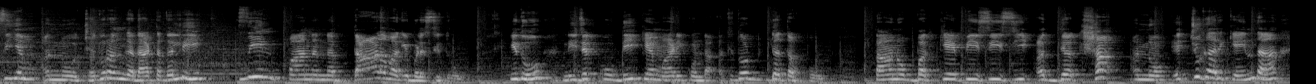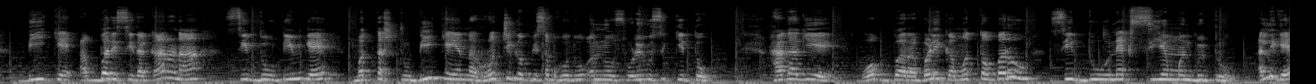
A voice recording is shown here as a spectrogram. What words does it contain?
CM ಅನ್ನೋ ಚದುರಂಗದಾಟದಲ್ಲಿ ಕ್ವೀನ್ ಪಾನ್ ಅನ್ನ ದಾಳವಾಗಿ ಬಳಸಿದ್ರು. ಇದು ನಿಜಕ್ಕೂ ಡಿ ಕೆ ಮಾಡಿಕೊಂಡ ಅತಿದೊಡ್ಡ ತಪ್ಪು. ತಾನೊಬ್ಬ ಕೆಪಿಸಿಸಿ ಅಧ್ಯಕ್ಷ ಅನ್ನೋ ಹೆಚ್ಚುಗಾರಿಕೆಯಿಂದ ಡಿಕೆ ಅಬ್ಬರಿಸಿದ ಕಾರಣ ಸಿದ್ದು ಟೀಮ್ಗೆ ಮತ್ತಷ್ಟು ಡಿಕೆಯನ್ನ ರೊಚ್ಚಿಗಬ್ಬಿಸಬಹುದು ಅನ್ನೋ ಸುಳಿವು ಸಿಕ್ಕಿತ್ತು. ಹಾಗಾಗಿಯೇ ಒಬ್ಬರ ಬಳಿಕ ಮತ್ತೊಬ್ಬರು ಸಿದ್ದು ನೆಕ್ಸ್ಟ್ ಸಿಎಂ ಅಂದ್ಬಿಟ್ರು. ಅಲ್ಲಿಗೆ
